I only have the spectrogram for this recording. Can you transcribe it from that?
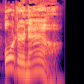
Order now.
